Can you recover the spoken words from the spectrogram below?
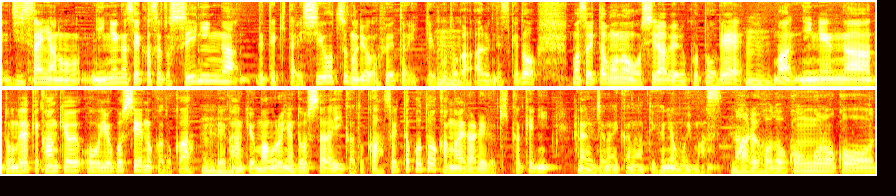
実際にあの人間が生活すると水銀が出てきたり CO2 の量が増えたりっていうことがあるんですけど、まあ、そういったものを調べることで、うん。まあ、人間がどれだけ環境を汚しているのかとか、うん。えー環境を守るにはどうしたらいいかとかそういったことを考えられるきっかけになるんじゃないかなというふうに思います。なるほど。今後のこ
